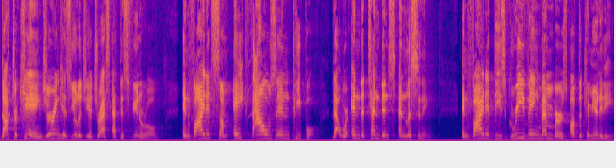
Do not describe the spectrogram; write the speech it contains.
Dr. King, during his eulogy address at this funeral, invited some 8,000 people that were in attendance and listening invited these grieving members of the community,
